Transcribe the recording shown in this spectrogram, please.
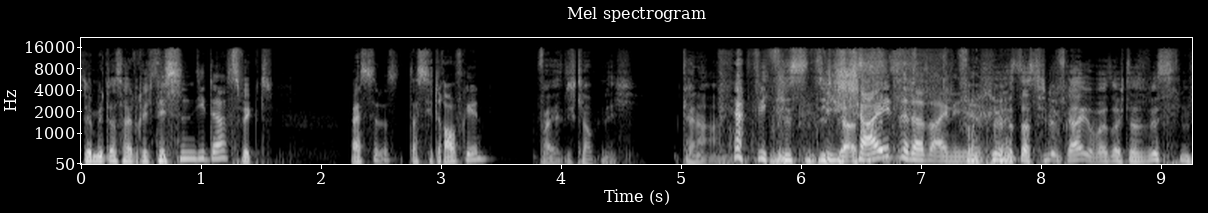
damit das halt richtig Wissen die das? zwickt. Weißt du das? Dass die draufgehen? Weiß ich glaube nicht. Keine Ahnung. wie Wissen die wie das? scheiße das eigentlich ist. Was ist das für eine Frage? Woher soll ich das wissen?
